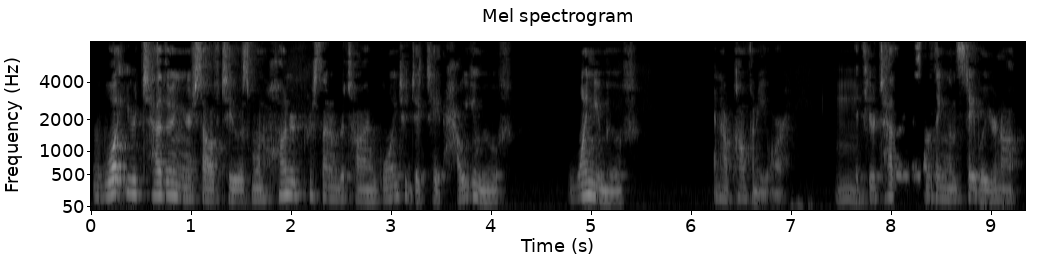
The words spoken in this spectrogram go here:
what you're tethering yourself to is 100% of the time going to dictate how you move, when you move, and how confident you are. Mm. If you're tethered to something unstable, you're not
